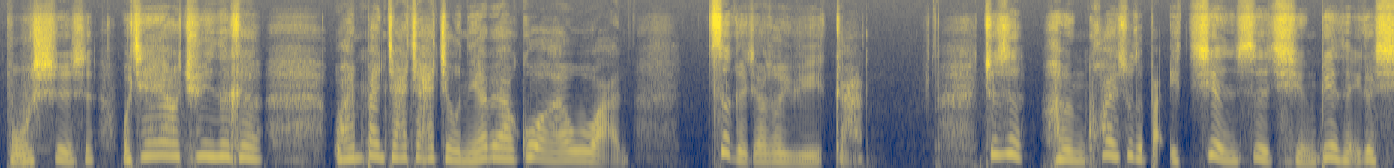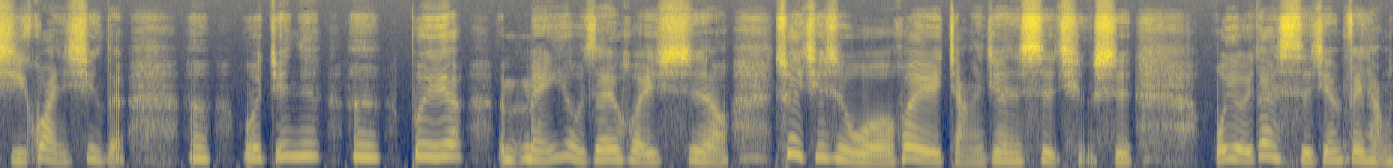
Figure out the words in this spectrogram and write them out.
不是，是我今天要去那个玩扮家家酒，你要不要过来玩？这个叫做语感。就是很快速的把一件事情变成一个习惯性的，嗯，我今天嗯不一样，没有这一回事哦。所以其实我会讲一件事情是，是我有一段时间非常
